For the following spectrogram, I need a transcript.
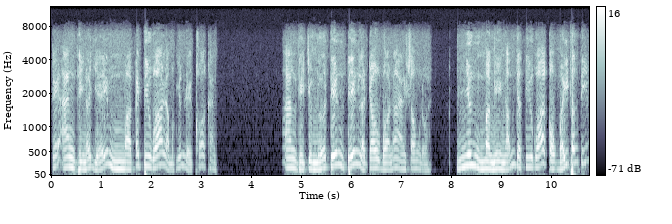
Cái ăn thì nó dễ mà cái tiêu hóa là một vấn đề khó khăn. Ăn thì chừng nửa tiếng tiếng là trâu bò nó ăn xong rồi. Nhưng mà nghiền ngẫm cho tiêu hóa còn bảy tám tiếng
